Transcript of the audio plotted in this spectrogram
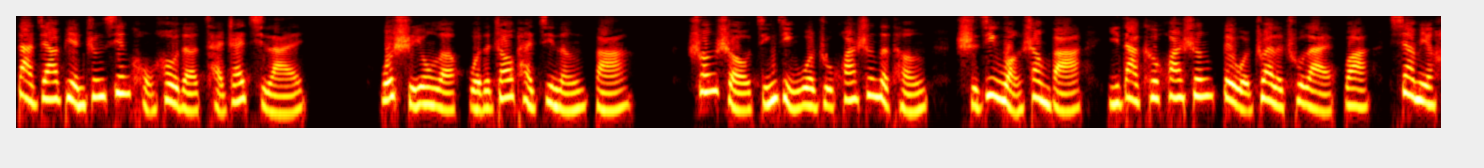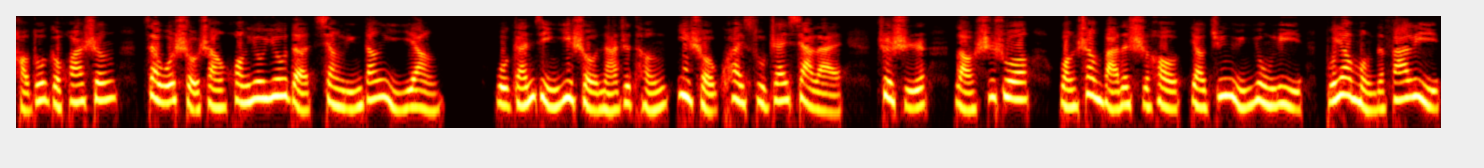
大家便争先恐后的采摘起来。我使用了我的招牌技能——拔。双手紧紧握住花生的藤，使劲往上拔，一大颗花生被我拽了出来。哇，下面好多个花生在我手上晃悠悠的，像铃铛一样。我赶紧一手拿着藤，一手快速摘下来。这时老师说，往上拔的时候要均匀用力，不要猛地发力，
